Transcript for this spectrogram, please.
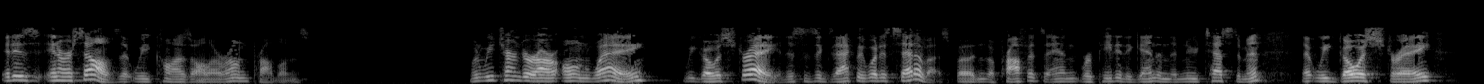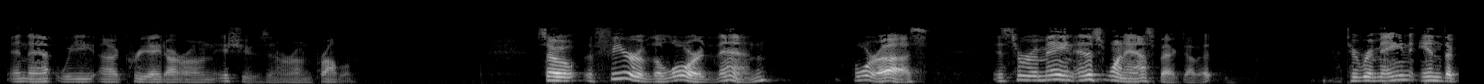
It is in ourselves that we cause all our own problems. When we turn to our own way, we go astray. This is exactly what is said of us, both in the prophets and repeated again in the New Testament, that we go astray and that we uh, create our own issues and our own problems. So, the fear of the Lord then, for us, is to remain, and this is one aspect of it, to remain in the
